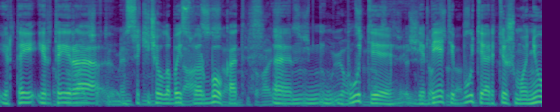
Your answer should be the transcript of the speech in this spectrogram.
Ir tai, ir tai yra, den Menschen sakyčiau, labai svarbu, kad zu būti, gebėti būti arti žmonių,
